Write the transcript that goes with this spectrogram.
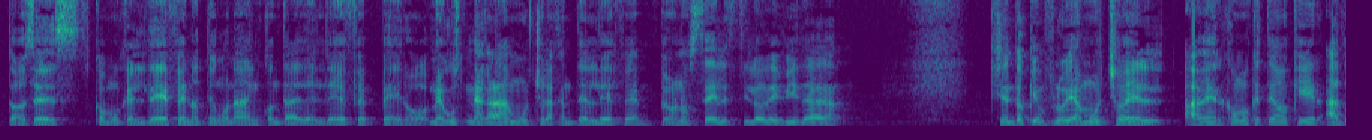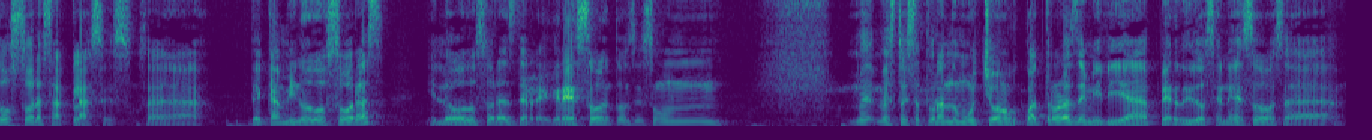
Entonces, como que el DF, no tengo nada en contra del DF, pero me, gusta, me agrada mucho la gente del DF, pero no sé, el estilo de vida siento que influía mucho el, a ver, ¿cómo que tengo que ir a dos horas a clases? O sea, de camino dos horas y luego dos horas de regreso. Entonces un... Me, estoy saturando mucho, cuatro horas de mi día perdidos en eso, o sea...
